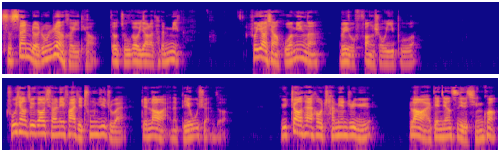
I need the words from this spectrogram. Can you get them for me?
此三者中任何一条都足够要了他的命。说要想活命呢，唯有放手一搏。除向最高权力发起冲击之外，这嫪毐呢别无选择。与赵太后缠绵之余，嫪毐便将自己的情况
